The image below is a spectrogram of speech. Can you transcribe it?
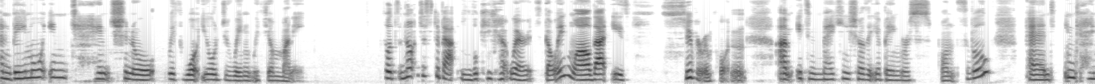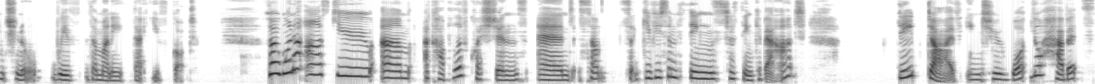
and be more intentional with what you're doing with your money. So it's not just about looking at where it's going, while that is super important. Um, it's making sure that you're being responsible and intentional with the money that you've got. So I want to ask you um, a couple of questions and some so give you some things to think about. Deep dive into what your habits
